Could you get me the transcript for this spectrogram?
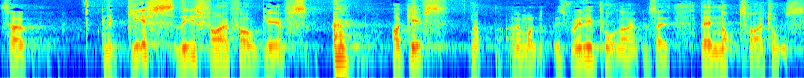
So the gifts, these fivefold gifts, are gifts. and I want to, it's really important I say this. They're not titles.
